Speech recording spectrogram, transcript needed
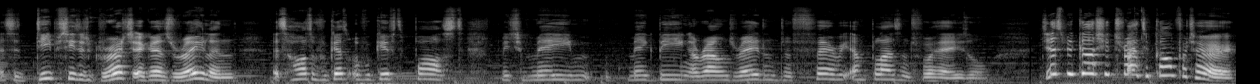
It's a deep-seated grudge against Raylan. It's hard to forget or forgive the past, which may make being around Raylan very unpleasant for Hazel. Just because she tried to comfort her.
